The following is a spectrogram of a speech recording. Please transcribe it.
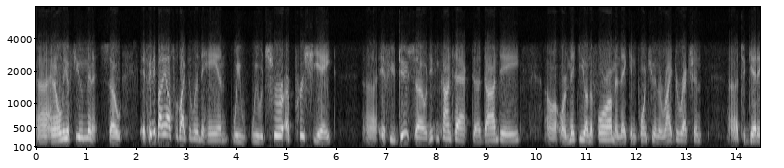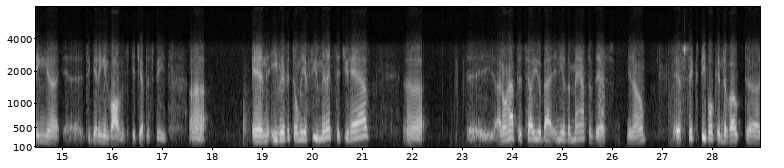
uh, and only a few minutes. So, if anybody else would like to lend a hand, we we would sure appreciate uh, if you do so. And you can contact uh, Don D or, or Mickey on the forum, and they can point you in the right direction uh, to getting uh, to getting involved and get you up to speed. Uh, and even if it's only a few minutes that you have, uh, I don't have to tell you about any of the math of this. You know, if six people can devote uh,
